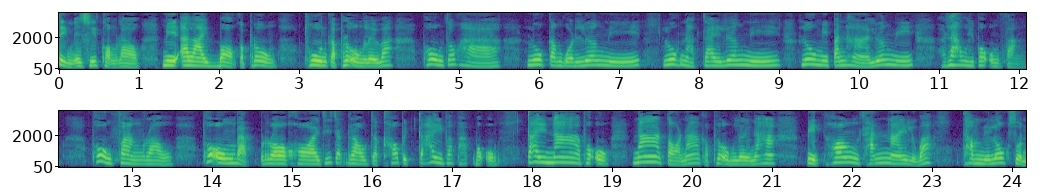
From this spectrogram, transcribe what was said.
สิ่งในชีวิตของเรา มีอะไรบอกกับพระองค์ ทูลกับพระองค์เลยว่า พระองค์เจ้าขาลูกกังวลเรื่องนี้ ลูกหนักใจเรื่องนี้ ลูกมีปัญหาเรื่องนี้เล่าให้พระองค์ฟัง พระองค์ฟังเรา พระองค์แบบรอคอยที่จะเราจะเข้าไปใกล้พระพักพระองค์ ใกล้หน้าพระองค์ หน้าต่อหน้ากับพระองค์เลยนะคะปิดห้องชั้นในหรือว่าทำในโลกส่วน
